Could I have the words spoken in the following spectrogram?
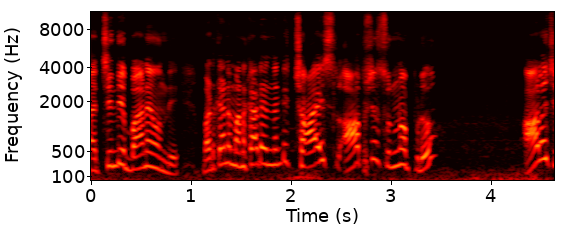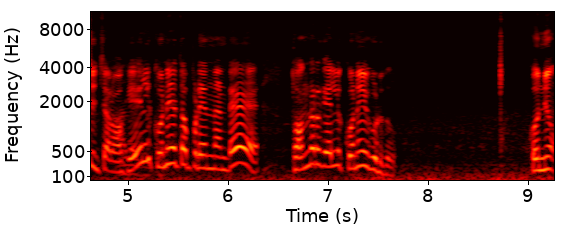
నచ్చింది బాగానే ఉంది. బట్ కానీ మన కాడ ఏంటంటే చాయిస్ ఆప్షన్స్ ఉన్నప్పుడు ఆలోచించాలి. ఒక వెళ్ళి కొనేటప్పుడు ఏంటంటే తొందరగా వెళ్ళి కొనేయకూడదు. కొంచెం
